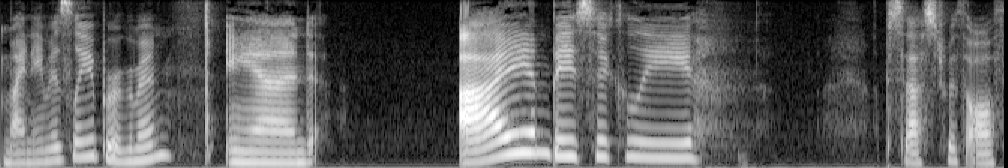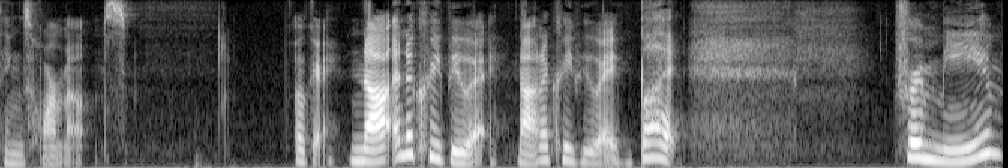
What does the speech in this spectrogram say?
my name is Leah Brueggemann, and I am basically obsessed with all things hormones. Okay, not in a creepy way, not in a creepy way, but for me,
